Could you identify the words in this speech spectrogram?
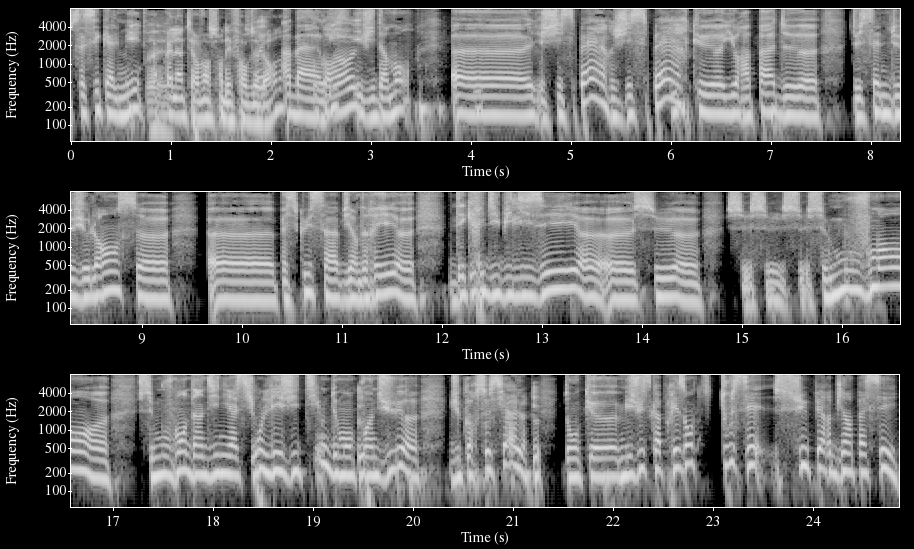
ça s'est calmé. Après l'intervention des forces de l'ordre. Ah bah Encore oui, heureux. évidemment. Euh, j'espère, j'espère qu'il y aura pas de de scène de violence euh, euh, parce que ça viendrait euh, décrédibiliser euh, euh, ce, euh, ce, ce, ce, mouvement, euh, ce mouvement d'indignation légitime de mon point de vue euh, du corps social. Donc, euh, mais jusqu'à présent, tout s'est super bien passé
